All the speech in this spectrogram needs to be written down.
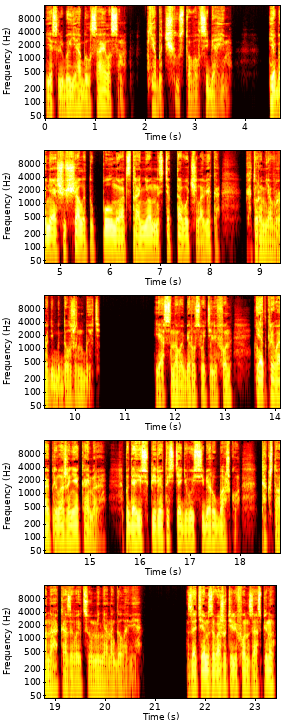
Если бы я был Сайлосом, я бы чувствовал себя им. Я бы не ощущал эту полную отстраненность от того человека, которым я вроде бы должен быть. Я снова беру свой телефон и открываю приложение камеры, подаюсь вперед и стягиваю с себя рубашку, так что она оказывается у меня на голове. Затем завожу телефон за спину,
